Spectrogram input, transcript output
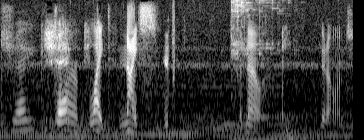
Jaguar Blight. Nice. But no. Do not want.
